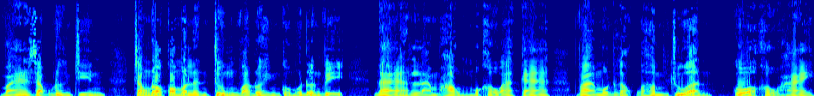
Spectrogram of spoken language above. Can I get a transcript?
và dọc đường 9, trong đó có một lần trúng vào đội hình của một đơn vị đã làm hỏng một khẩu AK và một góc hầm trú ẩn của khẩu 2.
